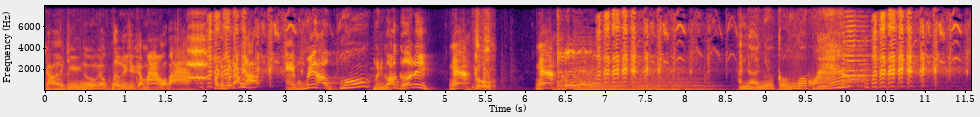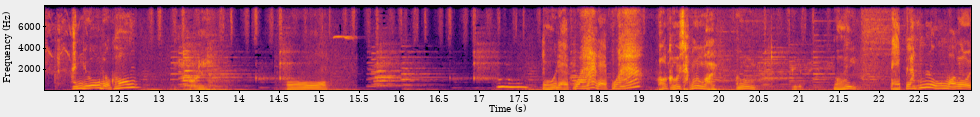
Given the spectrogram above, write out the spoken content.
Trời ơi, chị ngưỡng Ngọc Tư chứ Cà Mau á bà. Thôi đừng có đóng đó Em không biết không? Muốn. Mình gõ cửa đi. Nha. Nha. Anh ơi như cửa không có khóa Anh vô được không? Thôi. Đi Ồ Tụi đẹp quá đẹp quá. Gõ cửa sẵn luôn rồi. Ừ. Rồi đẹp lắm luôn mọi người.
